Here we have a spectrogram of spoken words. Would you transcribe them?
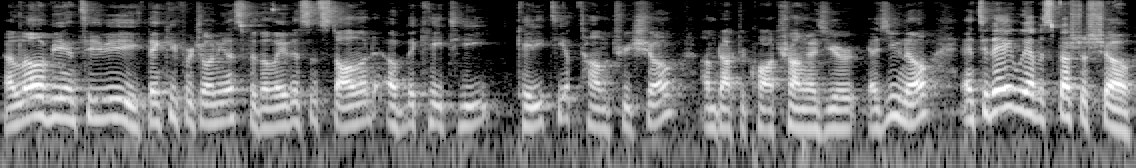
Hello, VNTV. Thank you for joining us for the latest installment of the KT, KDT Optometry Show. I'm Dr. Kwa Trung, as, you as you know. And today we have a special show.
